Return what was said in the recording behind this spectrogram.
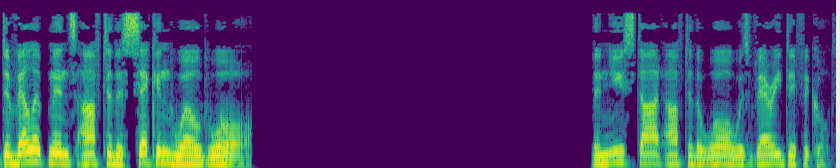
Developments after the Second World War The new start after the war was very difficult.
